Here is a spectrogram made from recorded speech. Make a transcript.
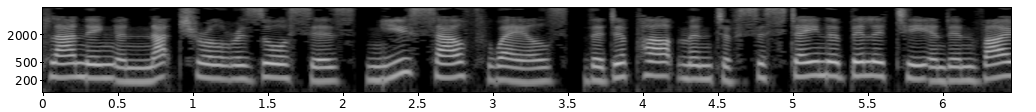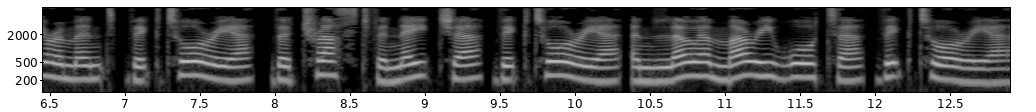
Planning and Natural Resources New South Wales, the Department of Sustainability and Environment Victoria, the Trust for Nature Victoria and Lower Murray Water Victoria.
